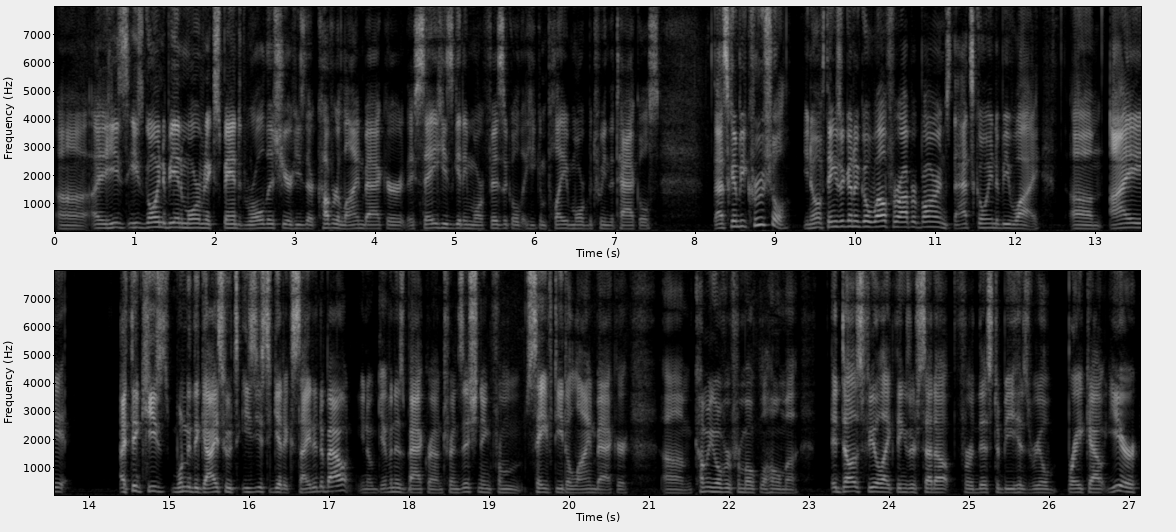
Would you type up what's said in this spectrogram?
Uh, he's he's going to be in more of an expanded role this year. He's their cover linebacker. They say he's getting more physical, that he can play more between the tackles. That's going to be crucial. You know, if things are going to go well for Robert Barnes, that's going to be why. Um, I I think he's one of the guys who it's easiest to get excited about. You know, given his background, transitioning from safety to linebacker, um, coming over from Oklahoma, it does feel like things are set up for this to be his real breakout year.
